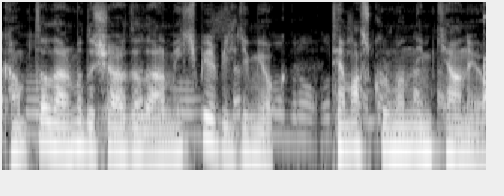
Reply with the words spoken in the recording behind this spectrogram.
kamptalar mı, dışarıdalar mı hiçbir bilgim yok. Temas kurmanın imkanı yok.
